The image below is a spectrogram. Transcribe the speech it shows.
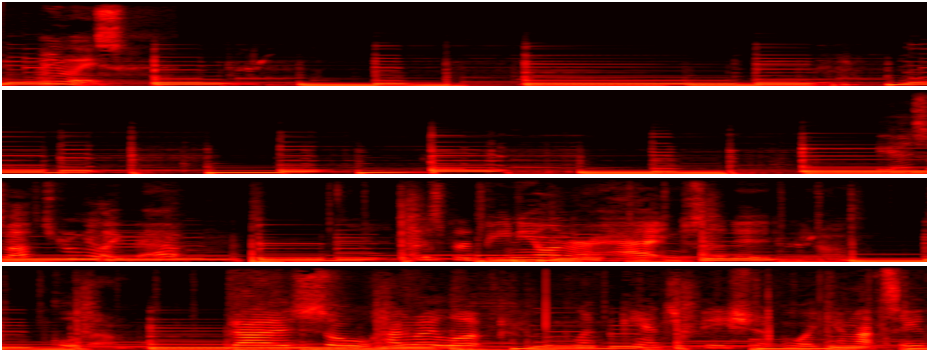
Anyways. Yeah, so after doing it like that, I just put a beanie on or a hat and just let it, you know, cool down. Guys, so how do I look? look like a cancer patient. Oh, I cannot say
